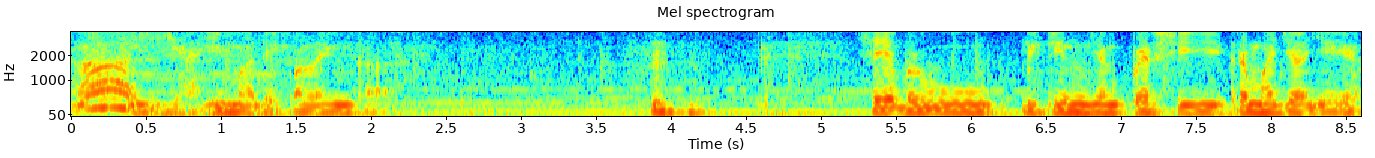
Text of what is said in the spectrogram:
ah iya Ima de Palengka. Saya baru bikin yang versi remajanya ya.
